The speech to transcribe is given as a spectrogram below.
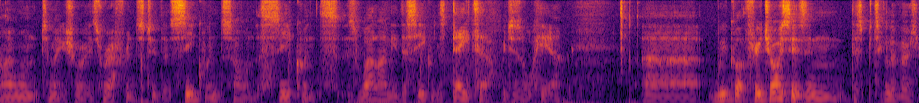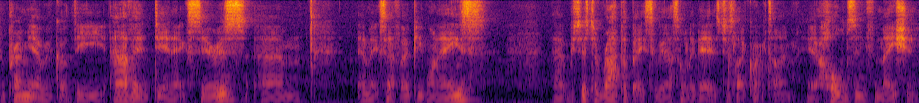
I want to make sure it's referenced to the sequence. I want the sequence as well. I need the sequence data, which is all here. Uh, we've got three choices in this particular version of Premiere. We've got the Avid DNX series, um, MXF OP1As, uh, which is just a wrapper basically, that's all it is, just like QuickTime. It holds information.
